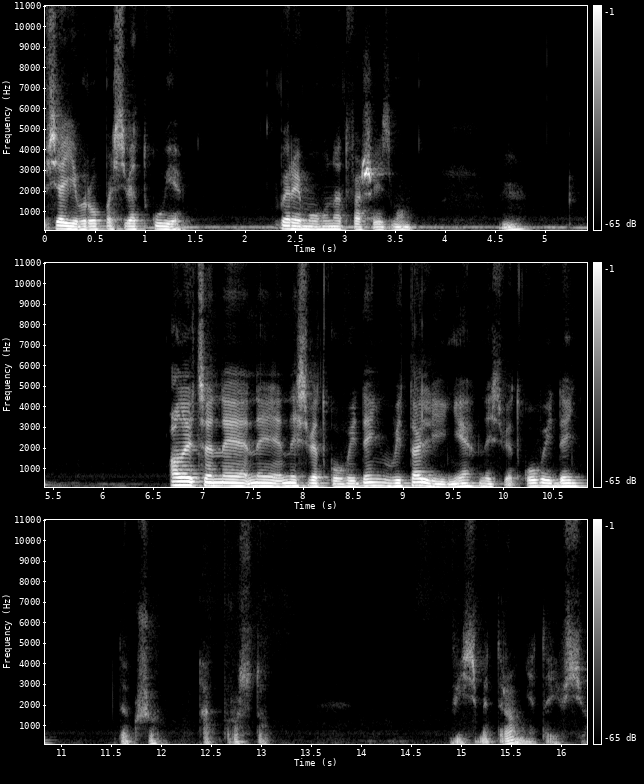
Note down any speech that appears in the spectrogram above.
вся Європа святкує перемогу над фашизмом. Але це не, не, не святковий день. В Італії ні, не святковий день. Так що так просто 8 травня та і все.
